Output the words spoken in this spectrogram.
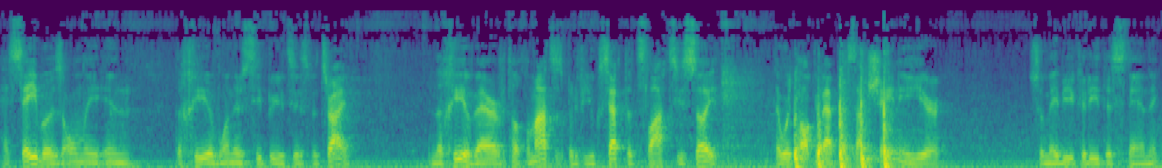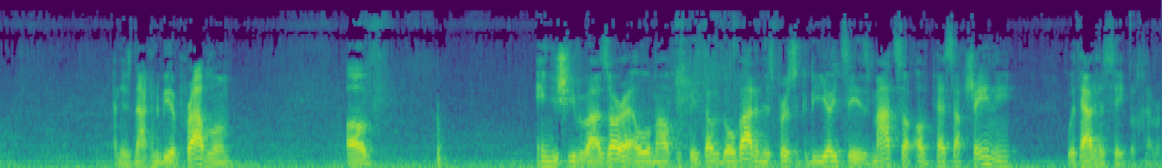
Haseba is only in the chi of when there's sipur yitzis v'tzrayim in the Chiyav Erev Tochel but if you accept that Tzlachs Yisoid, that we're talking about Pesach Sheni here, so maybe you could eat this standing, and there's not going to be a problem of Ein Yeshiva Ba'azara El Malchus Beis David Bilvad, and this person could be Yotzei his matzah of Pesach Sheni without his Seibach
